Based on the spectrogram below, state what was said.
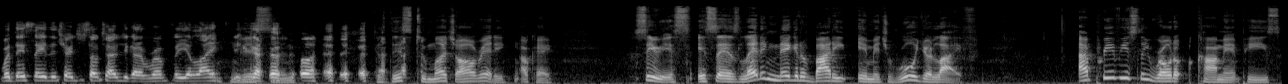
what they say in the church, sometimes you gotta run for your life. You Listen. gotta go. Is this too much already? Okay. Serious. It says letting negative body image rule your life. I previously wrote a comment piece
